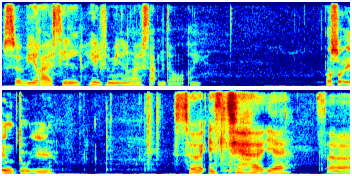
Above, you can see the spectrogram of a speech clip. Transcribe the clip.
så vi rejste hele, hele familien rejste sammen derovre. Ikke? og så endte du i... Så endte jeg, ja, så...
